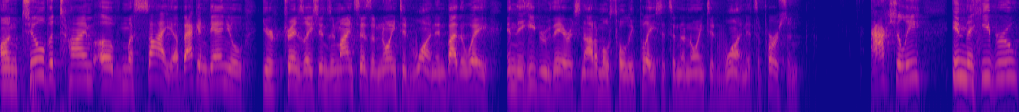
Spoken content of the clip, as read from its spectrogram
until the time of Messiah. Back in Daniel, your translations and mine says anointed one. And by the way, in the Hebrew, there, it's not a most holy place, it's an anointed one, it's a person. Actually, in the Hebrew,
